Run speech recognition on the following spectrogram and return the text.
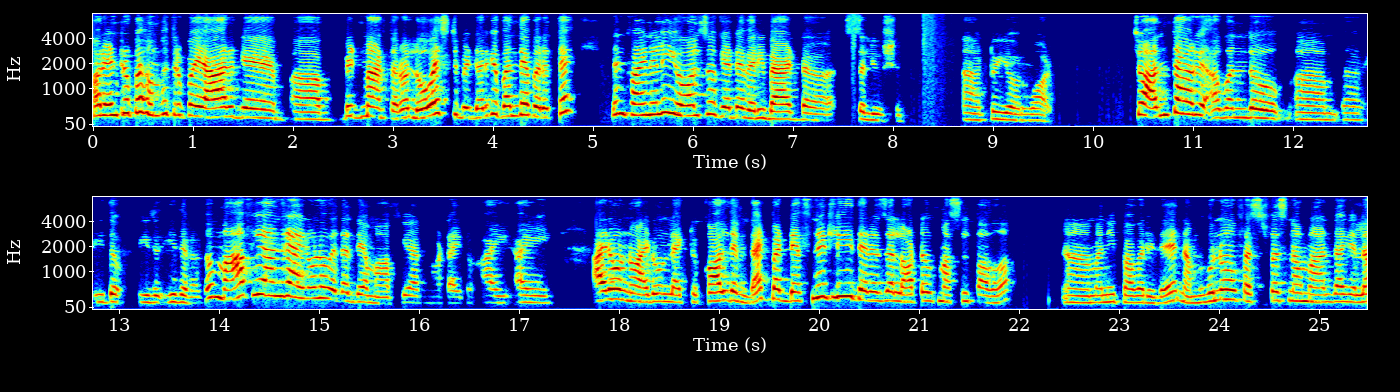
ಅವ್ರ ಎಂಟು ರೂಪಾಯಿ, ಒಂಬತ್ತು ರೂಪಾಯಿ ಯಾರಿಗೆ ಬಿಡ್ ಮಾಡ್ತಾರೋ ಲೋವೆಸ್ಟ್ ಬಿಡ್ಡರ್ಗೆ ಬಂದೇ ಬರುತ್ತೆ. Then finally you also get a very bad solution to your ward so ಅಂತ ಒಂದು ಇದು ಇದು, ಇದಿರೋದು. ಮಾಫಿಯಾ ಅಂದ್ರೆ I don't know whether they mafia not I I I I don't know I don't like to call them that but definitely there is a lot of muscle power money power ಇದೆ. ನಮ್ಗೂನು ಫಸ್ಟ್ ಫಸ್ಟ್ ನಾವು ಮಾಡ್ದಾಗೆಲ್ಲ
